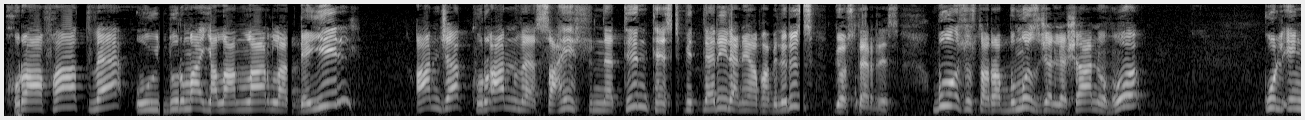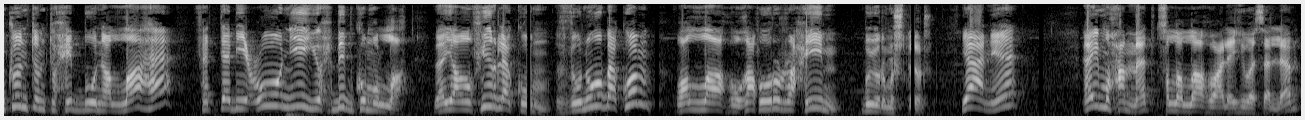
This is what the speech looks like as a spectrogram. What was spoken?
hurafat ve uydurma yalanlarla değil ancak Kur'an ve sahih sünnetin tespitleriyle ne yapabiliriz? Gösteririz. Bu hususta Rabbimiz Celle Şanuhu Kul in kuntum tuhibbunallaha fettebi'uni yuhibbukumullah ve yağfir lekum zunubakum vallahu gafurur rahim buyurmuştur. Yani ey Muhammed sallallahu aleyhi ve sellem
